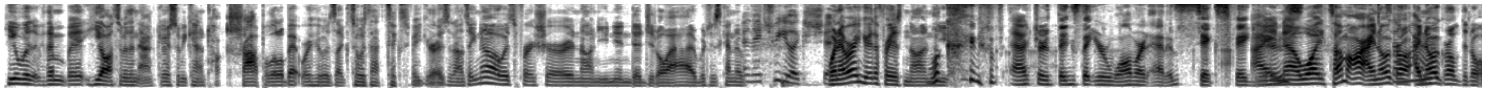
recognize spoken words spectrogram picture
he was then he also was an actor, so we kind of talked shop a little bit. Where he was like, "So is that six figures?" And I was like, "No, it was for sure a non-union digital ad," which is kind of And they treat you like shit. whenever I hear the phrase non. What kind of actor thinks that your Walmart ad is six figures? I know. Well, some are. I know a girl. Some I know a girl did an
